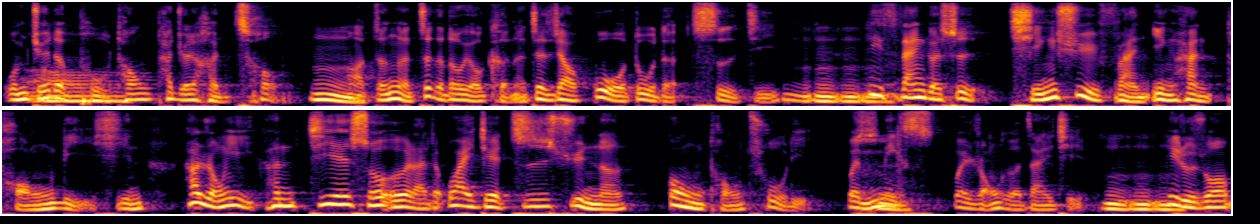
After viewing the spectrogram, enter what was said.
我们觉得普通，他觉得很臭。嗯啊，等等，这个都有可能，这叫过度的刺激。嗯嗯嗯。第三个是情绪反应和同理心，他容易跟接收而来的外界资讯呢。共同处理会 mix 会融合在一起，嗯嗯，例如说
